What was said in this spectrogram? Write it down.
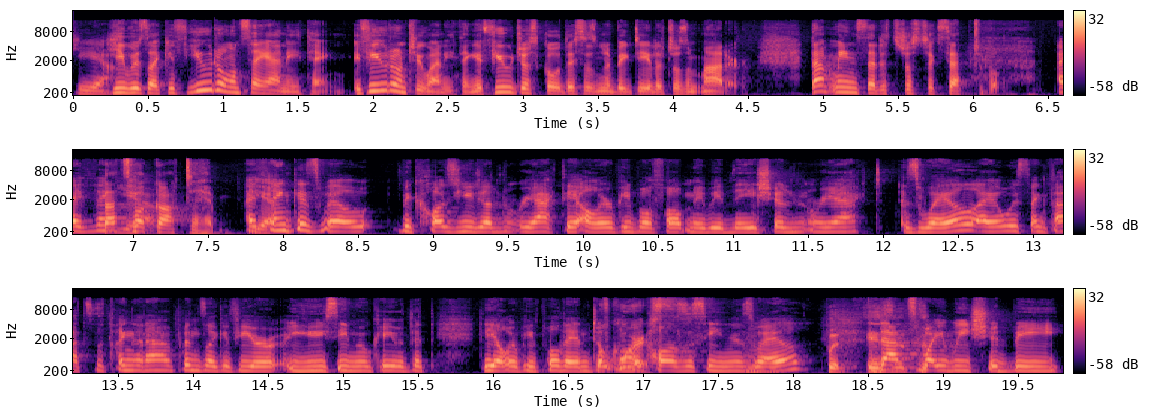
Yeah. He was like, if you don't say anything, if you don't do anything, if you just go, this isn't a big deal, it doesn't matter, that means that it's just acceptable. I think That's what got to him. I think as well because you didn't react, the other people thought maybe they shouldn't react as well. I always think that's the thing that happens. Like if you're you seem okay with it, the other people then don't want to cause a scene as mm-hmm. well. But that's it the- why we should be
